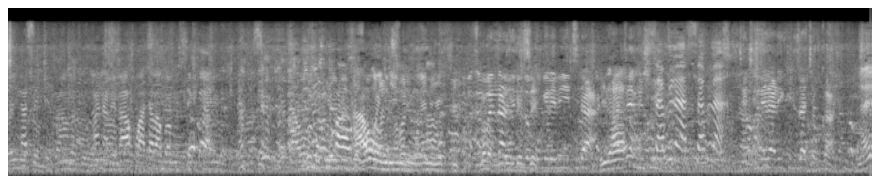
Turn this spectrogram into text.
Tolina kyogezaamu abaana be bakwata bagwa mu sekitayo awo wenyini okugera ebiyitira ate ndisula sabula sabula. Kyekineraliikiriza kyokka. Naye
